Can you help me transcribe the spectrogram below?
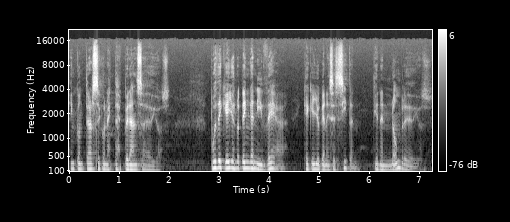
encontrarse con esta esperanza de Dios. Puede que ellos no tengan idea que aquello que necesitan tiene el nombre de Dios.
